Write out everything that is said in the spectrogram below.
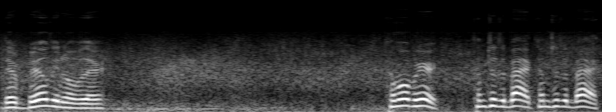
They're building over there. Come over here. Come to the back. Come to the back.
